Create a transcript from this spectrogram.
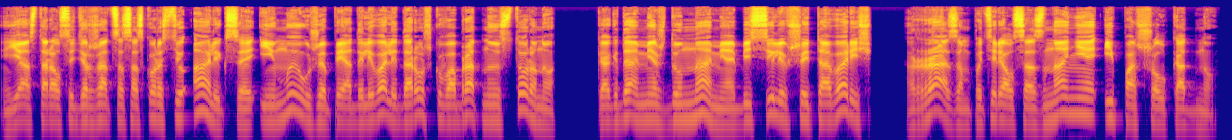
Я старался держаться со скоростью Алекса, и мы уже преодолевали дорожку в обратную сторону, когда между нами обессилевший товарищ разом потерял сознание и пошел ко дну.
